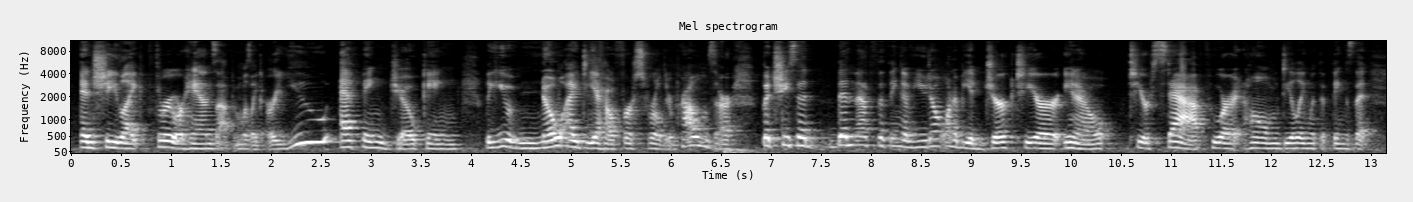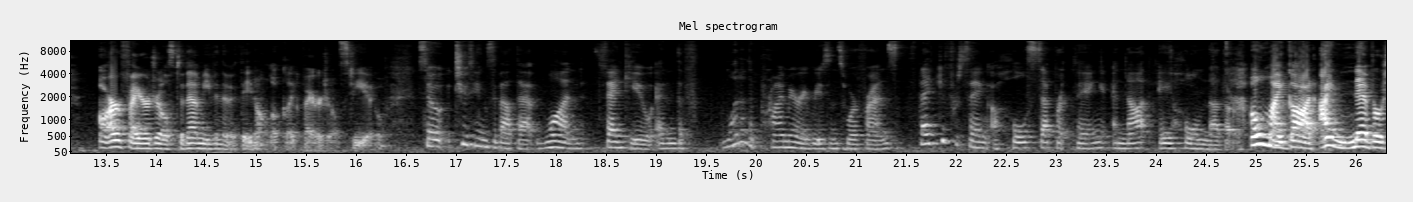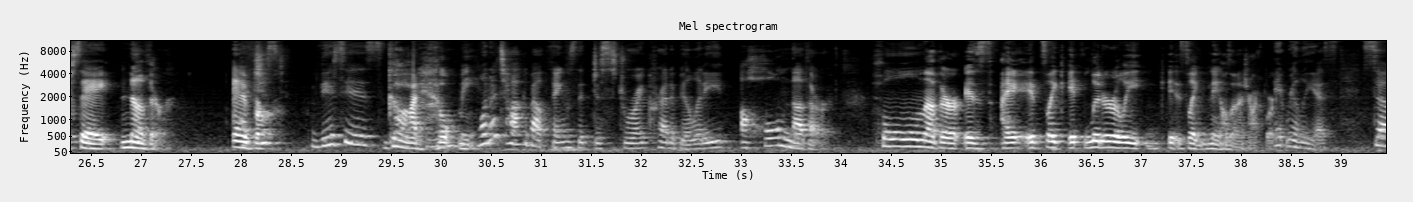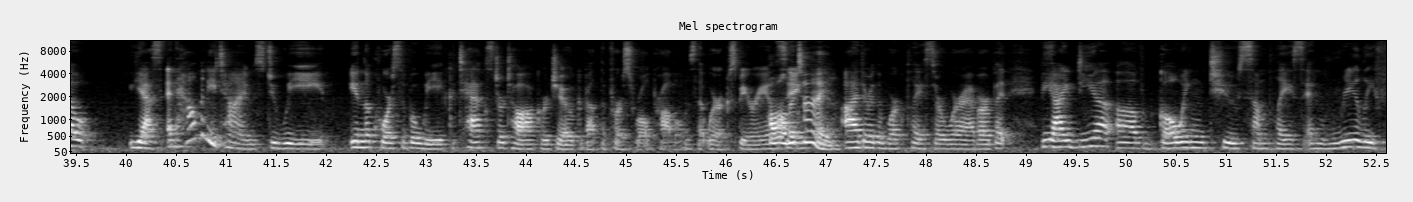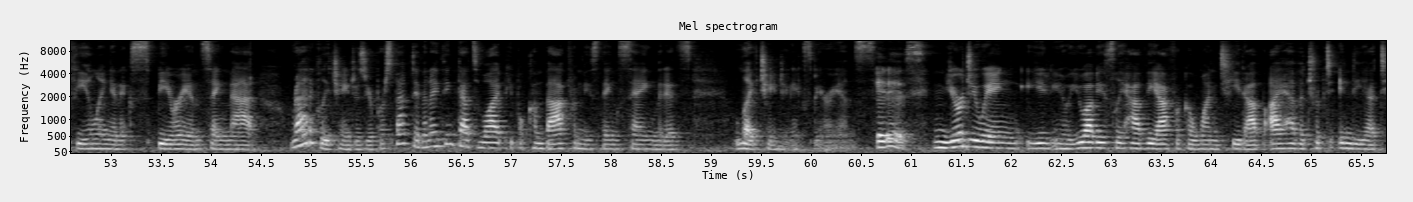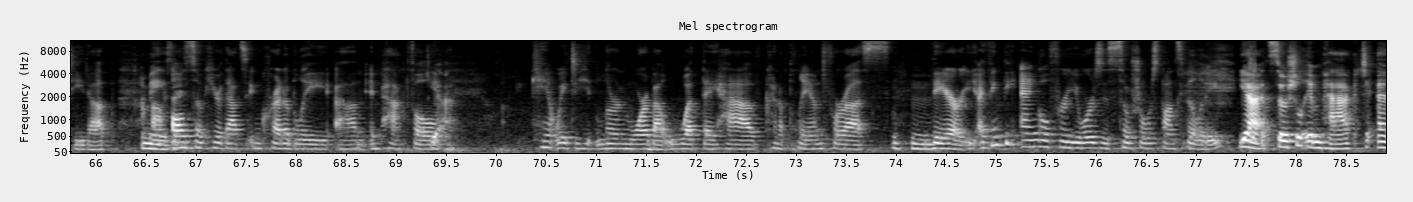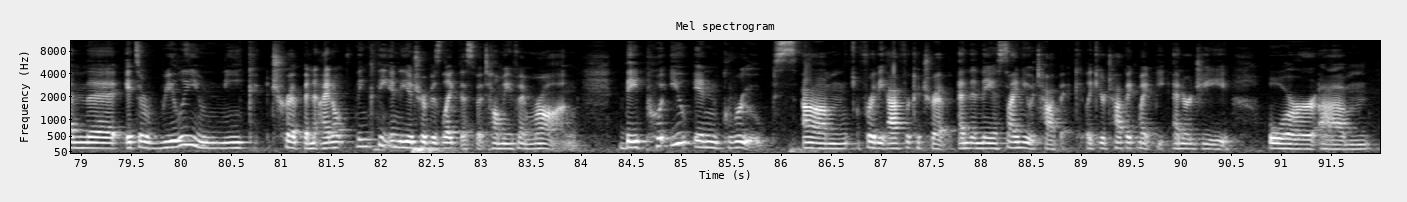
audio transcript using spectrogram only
And she like threw her hands up and was like, Are you effing joking? Like, you have no idea how first world your problems are. But she said, Then that's the thing of you don't want to be a jerk to your, you know, to your staff who are at home dealing with the things that are fire drills to them, even though they don't look like fire drills to you. So, two things about that. One, thank you. And the one of the primary reasons we're friends, thank you for saying a whole separate thing and not a whole nother. Oh my God, I never say nother. Ever. Just, this is. God help me. Want to talk about things that destroy credibility? A whole nother. whole nother is I it's like it literally is like nails on a chalkboard. It really is. So, yes. And how many times do we, in the course of a week, text or talk or joke about the first world problems that we're experiencing? All the time. Either in the workplace or wherever. But the idea of going to someplace and really feeling and experiencing that radically changes your perspective. And I think that's why people come back from these things saying that it's life changing experience. It is. And You're doing, you, you know, you obviously have the Africa one teed up. I have a trip to India teed up. Uh, Amazing. also, here that's incredibly um, impactful. Yeah. Can't wait to he- learn more about what they have kind of planned for us there. I think the angle for yours is social responsibility. Yeah, it's social impact, and the it's a really unique trip. And I don't think the India trip is like this, but tell me if I'm wrong. They put you in groups um, for the Africa trip, and then they assign you a topic. Like your topic might be energy or um,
